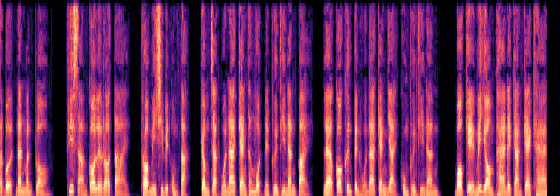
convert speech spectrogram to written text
ระเบิดนั่นมันปลอม พี่สามก็เลยรอดตาย เพราะมีชีวิตองตักกำจัดหัวหน้าแก๊งทั้งหมดในพื้นที่นั้นไป แล้วก็ขึ้นเป็นหัวหน้าแก๊งใหญ่คุมพื้นที่นั้นบอเก๋ไม่ยอมแพ้ในการแก้แค้น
